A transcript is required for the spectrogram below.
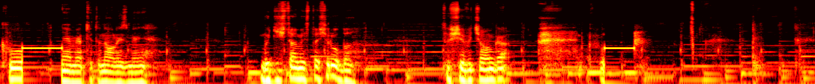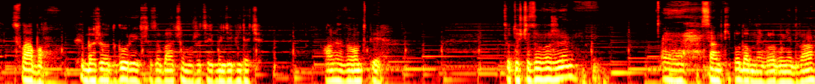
Kur... Nie wiem jakie ten olej zmienię. Bo dziś tam jest ta śruba. Coś się wyciąga. Kur... Słabo. Chyba, że od góry jeszcze zobaczę, może coś będzie widać. Ale wątpię. Co tu jeszcze zauważyłem? E, sanki podobne w Lagunie 2,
